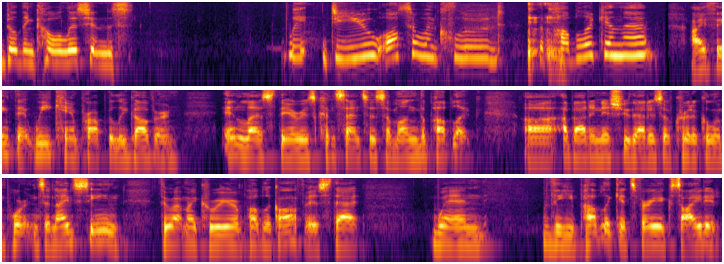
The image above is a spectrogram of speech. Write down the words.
building coalitions, we, do you also include the public in that? I think that we can't properly govern unless there is consensus among the public uh, about an issue that is of critical importance. And I've seen throughout my career in public office that when the public gets very excited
